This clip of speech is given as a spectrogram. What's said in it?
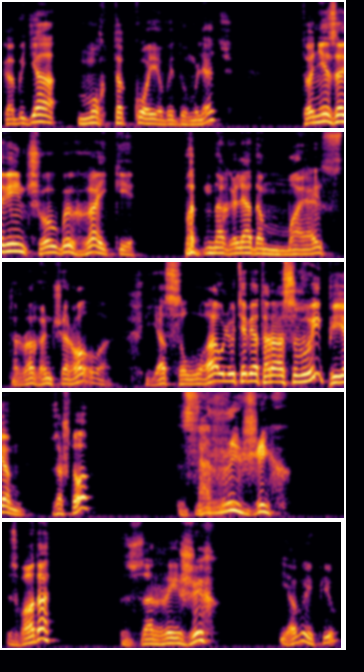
Каб я мог такое выдумляць то не завінчваў бы гайкі под наглядам маэстра ганчарова я славлю тебе тарас вып'ем за что? За рыжых згода за рыжых я вып'ю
